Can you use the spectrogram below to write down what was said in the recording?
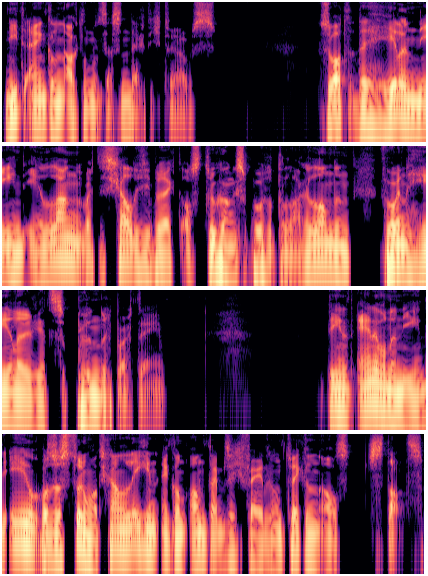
Niet enkel in 836 trouwens. Zowat de hele 9e eeuw lang werd de Schelde gebruikt als toegangspoort tot de Lage Landen voor een hele rits plunderpartijen. Tegen het einde van de 9e eeuw was de storm wat gaan liggen en kon Antwerpen zich verder ontwikkelen als stad.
